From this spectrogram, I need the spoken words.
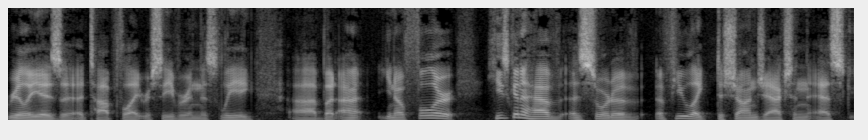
really is a, a top flight receiver in this league. Uh, but I, you know, Fuller. He's going to have a sort of a few like DeSean Jackson esque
